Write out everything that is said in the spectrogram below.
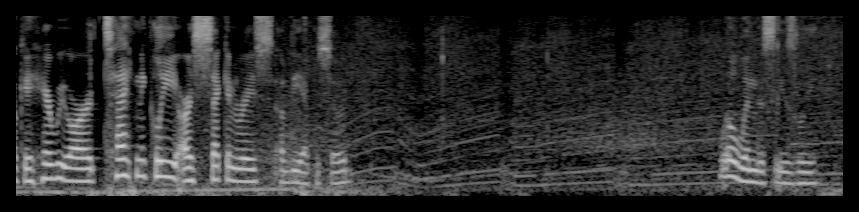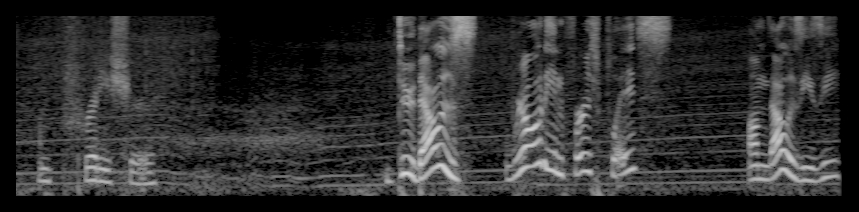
Okay, here we are. Technically, our second race of the episode. We'll win this easily. I'm pretty sure. Dude, that was... We're already in first place? Um, that was easy.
